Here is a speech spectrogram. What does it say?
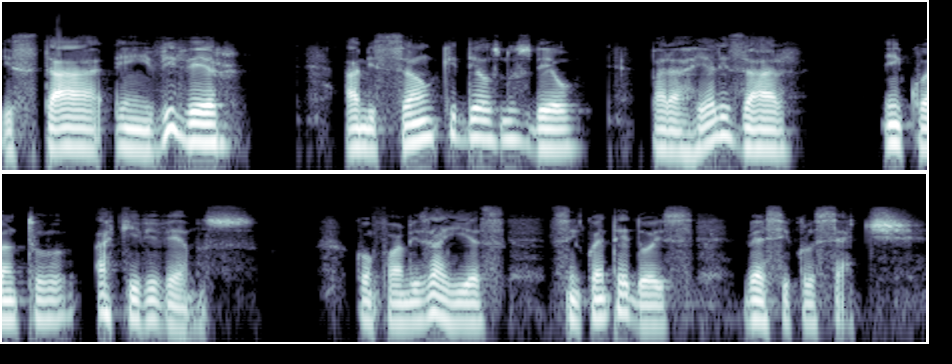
está em viver a missão que Deus nos deu para realizar enquanto aqui vivemos, conforme Isaías 52, versículo 7.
